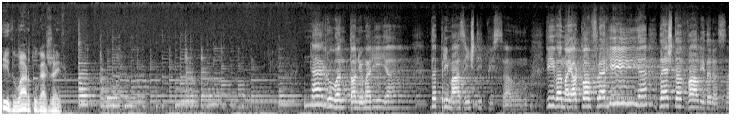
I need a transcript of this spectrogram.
Eduardo Gageiro. Na rua António Maria, da primaz instituição, vive a maior confraria desta válida nação.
